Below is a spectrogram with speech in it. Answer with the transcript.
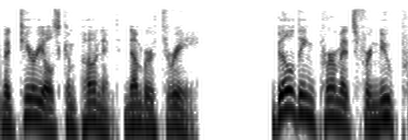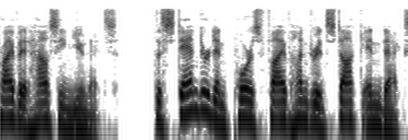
materials component number 3. Building permits for new private housing units. The Standard & Poor's 500 stock index,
